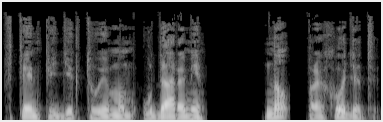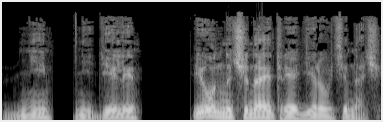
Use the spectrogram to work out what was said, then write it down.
в темпе, диктуемом ударами. Но проходят дни, недели, и он начинает реагировать иначе.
